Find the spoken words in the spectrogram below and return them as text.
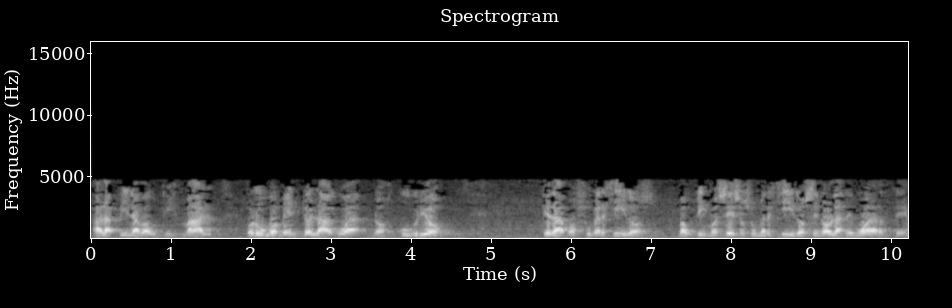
a la pila bautismal, por un momento el agua nos cubrió, quedamos sumergidos, bautismo es eso, sumergidos en olas de muerte,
